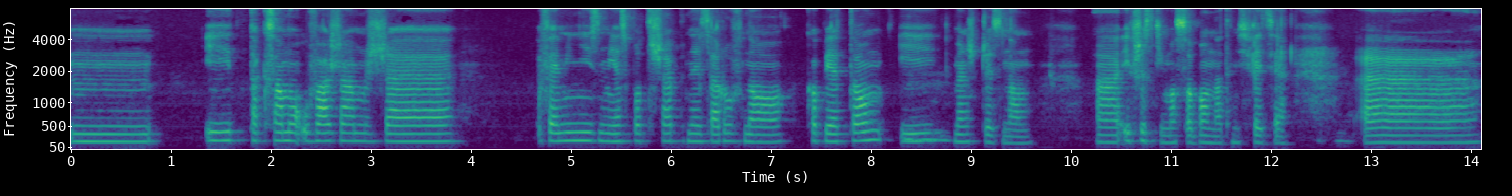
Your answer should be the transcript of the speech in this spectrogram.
Mm, I tak samo uważam, że feminizm jest potrzebny zarówno kobietom i Mhm. mężczyznom e, i wszystkim osobom na tym świecie. E,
